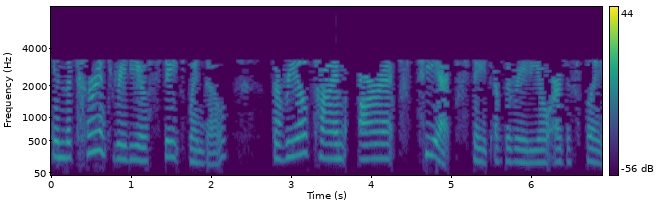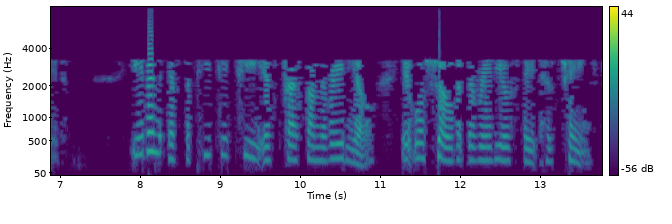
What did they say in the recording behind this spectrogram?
In the current radio state window, the real-time RX-TX state of the radio are displayed. Even if the PTT is pressed on the radio, it will show that the radio state has changed.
